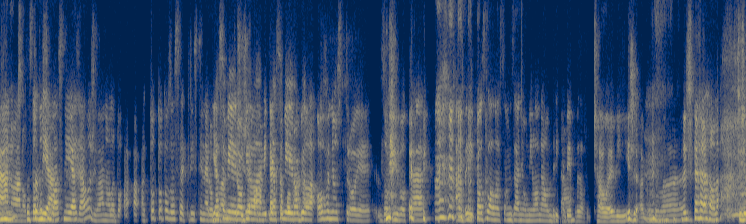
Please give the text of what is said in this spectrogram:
Áno, mhm, áno, to toto som ja. vlastne ja založila, áno, lebo a, a, a to, toto zase Kristina robila. Ja som jej robila, ja som jej robila ohňostroje zo života, aby poslala som za ňou Milana Ondríka, no. aby povedala, čau Evi, že ako to máš. Čiže,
